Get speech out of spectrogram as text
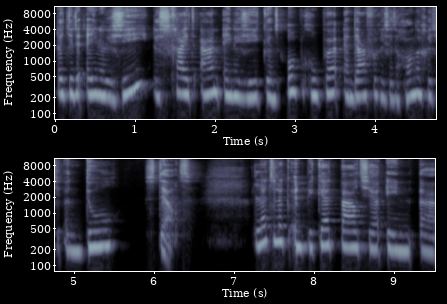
Dat je de energie, de scheid aan energie kunt oproepen en daarvoor is het handig dat je een doel stelt letterlijk een piketpaaltje in, uh,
